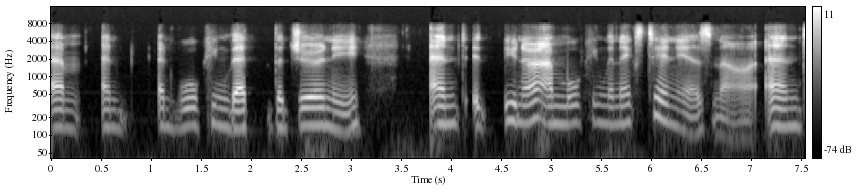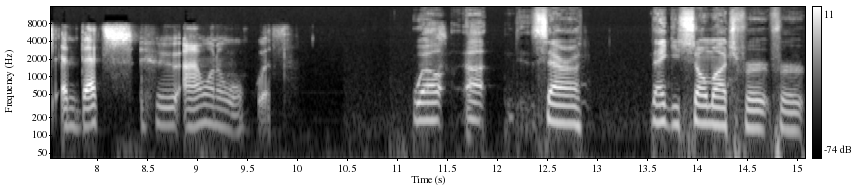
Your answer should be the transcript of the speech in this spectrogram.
um, and and walking that the journey and it, you know i'm walking the next 10 years now and and that's who i want to walk with well uh, sarah thank you so much for for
